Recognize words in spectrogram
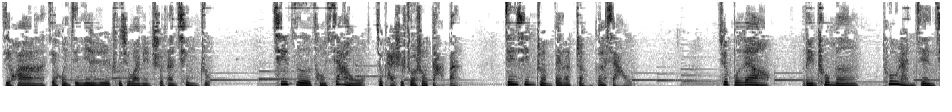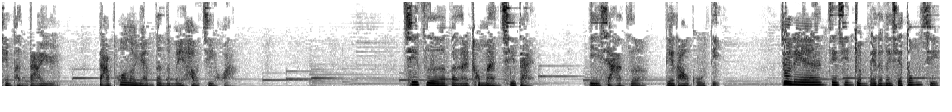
计划结婚纪念日出去外面吃饭庆祝，妻子从下午就开始着手打扮，精心准备了整个下午，却不料临出门突然间倾盆大雨，打破了原本的美好计划。妻子本来充满期待，一下子跌到谷底，就连精心准备的那些东西。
